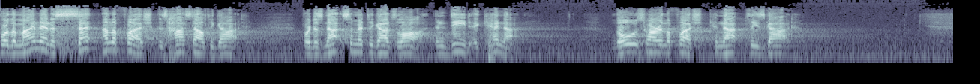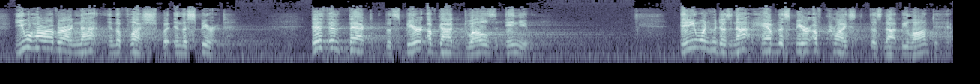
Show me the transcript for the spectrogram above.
For the mind that is set on the flesh is hostile to God, for it does not submit to God's law. Indeed, it cannot. Those who are in the flesh cannot please God. You, however, are not in the flesh, but in the Spirit. If, in fact, the Spirit of God dwells in you, anyone who does not have the Spirit of Christ does not belong to him.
